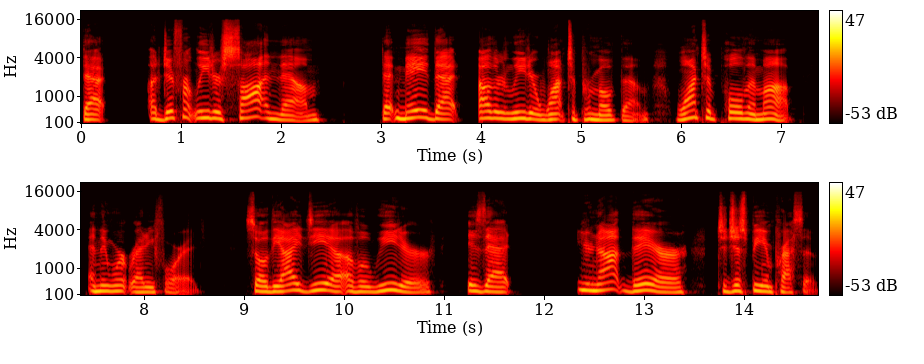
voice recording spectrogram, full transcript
that a different leader saw in them that made that other leader want to promote them, want to pull them up, and they weren't ready for it. So the idea of a leader is that you're not there to just be impressive.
